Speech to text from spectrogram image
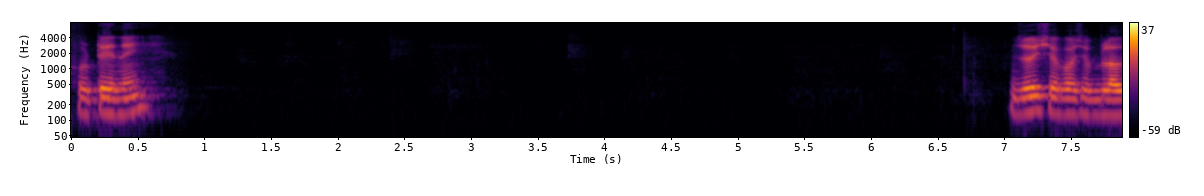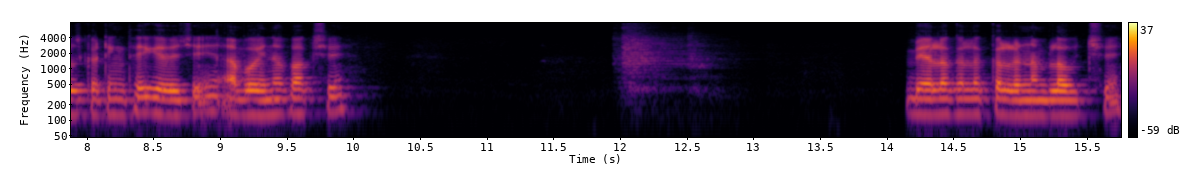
ખૂટે નહીં. જોઈ શકો છો, બ્લાઉઝ કટિંગ થઈ ગયું છે, આ બોયનો ભાગ છે. બે અલગ અલગ કલરના બ્લાઉઝ છે.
